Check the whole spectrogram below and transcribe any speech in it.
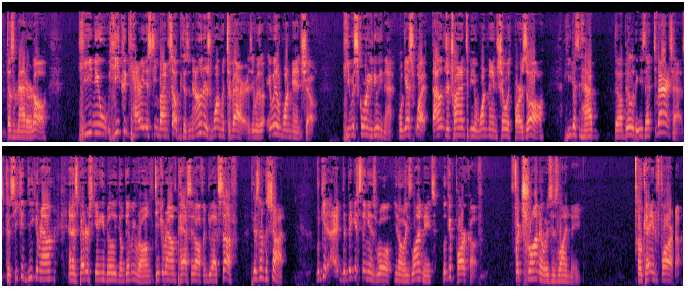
it doesn't matter at all. He knew he could carry this team by himself because when the Islanders won with Tavares, it was it was a one man show. He was scoring and doing that. Well, guess what? The Islanders are trying to be a one man show with Barzal. He doesn't have the abilities that Tavares has because he can deke around and has better skating ability. Don't get me wrong, deke around, pass it off, and do that stuff. He doesn't have the shot. Look at the biggest thing is well, you know, his line mates. Look at Barkov. For Toronto is his line mate. Okay, in Florida.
